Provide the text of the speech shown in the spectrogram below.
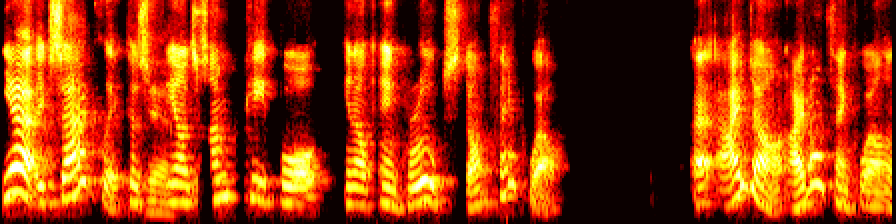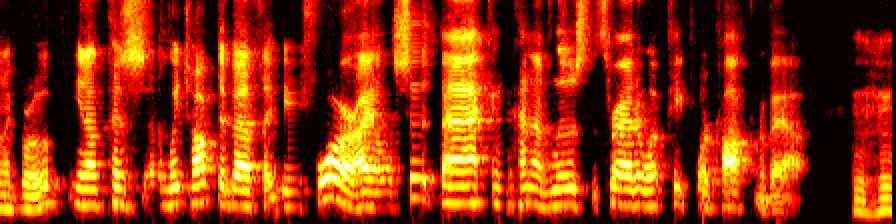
Yeah, exactly. Because yeah. you know, some people, you know, in groups don't think well. I, I don't. I don't think well in a group. You know, because we talked about that before. I'll sit back and kind of lose the thread of what people are talking about. Mm-hmm.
